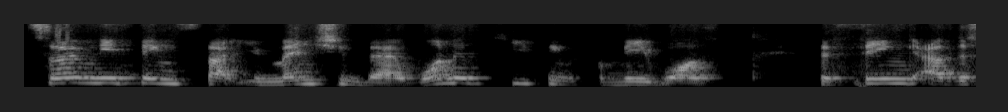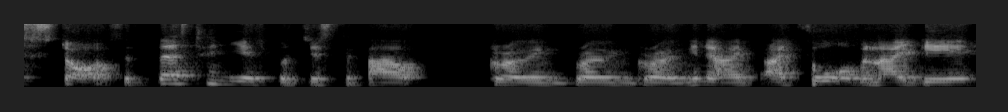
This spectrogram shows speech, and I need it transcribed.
so many things that you mentioned there. One of the key things for me was the thing at the start. So the first 10 years was just about growing, growing, growing. You know, I, I thought of an idea,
